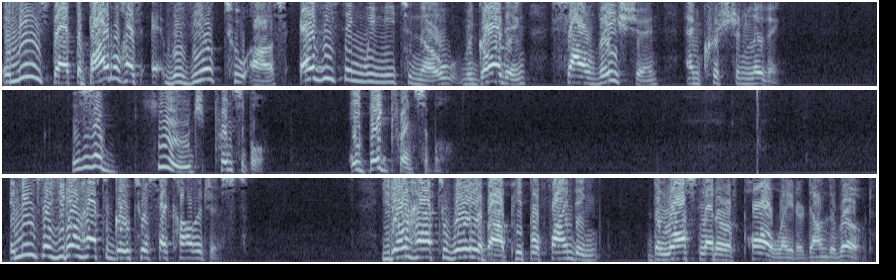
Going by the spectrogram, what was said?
It means that the Bible has eh, revealed to us everything we need to know regarding salvation and Christian living. This is a huge principle, a big principle. It means that you don't have to go to a psychologist. You don't have to worry about people finding the lost letter of Paul later down the road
